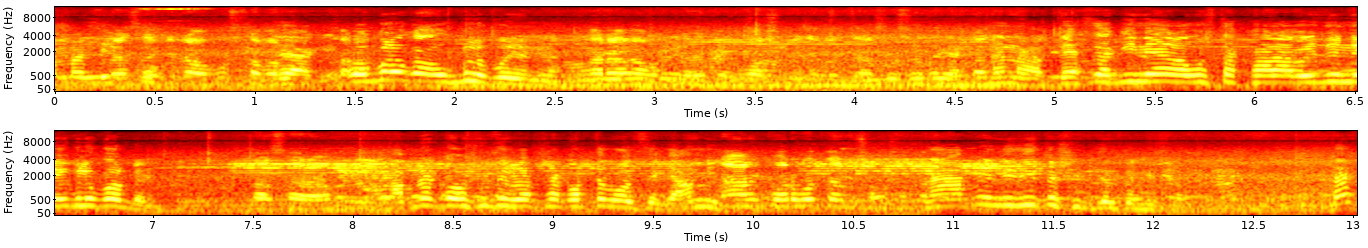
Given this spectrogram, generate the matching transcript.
আমরা লিখব। ওগুলো ওগুলো বলেন না না বেচা কিনার অবস্থা খারাপ এই জন্য এগুলো করবেন। আপনাকে ওষুধের ব্যবসা করতে বলছে কি? আমি? না আপনি নিজেই তো সিদ্ধান্ত নিচ্ছেন হ্যাঁ?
